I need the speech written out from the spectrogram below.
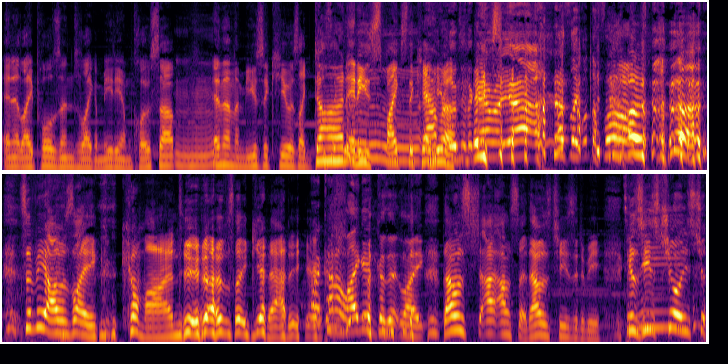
And it like pulls into like a medium close up Mhm. and then the music cue is like done and he spikes the And camera. he looks at the And camera, yeah. It's like, what the fuck? Was- to me i was like come on dude. I was like get out of here. I kind of like it because it like that was I, i'm sorry that was cheesy to me. Because he's chill he's chill.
